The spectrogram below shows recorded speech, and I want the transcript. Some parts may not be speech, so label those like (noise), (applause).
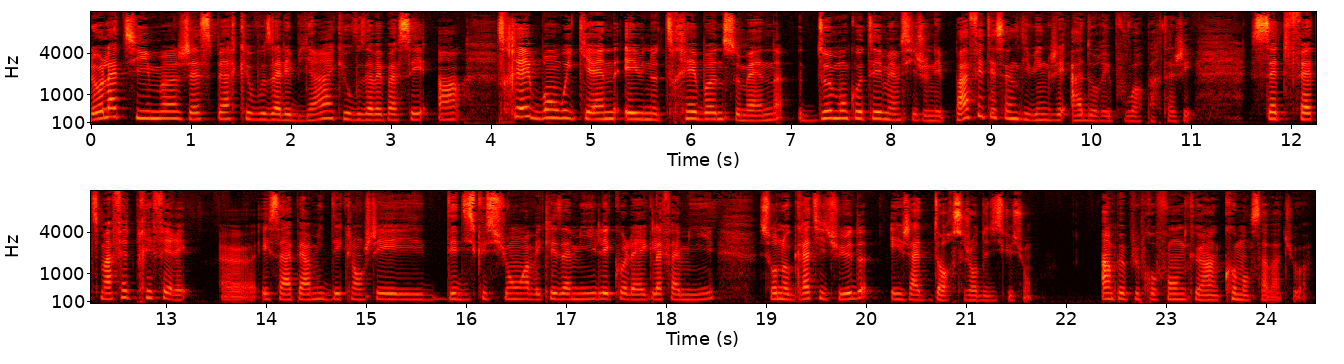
Hello la team, j'espère que vous allez bien et que vous avez passé un très bon week-end et une très bonne semaine. De mon côté, même si je n'ai pas fêté Thanksgiving, j'ai adoré pouvoir partager cette fête, ma fête préférée. Euh, et ça a permis de déclencher des discussions avec les amis, les collègues, la famille sur nos gratitudes. Et j'adore ce genre de discussion. Un peu plus profonde qu'un comment ça va, tu vois.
